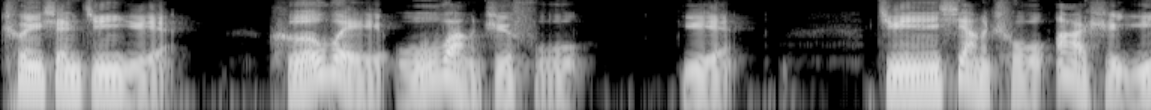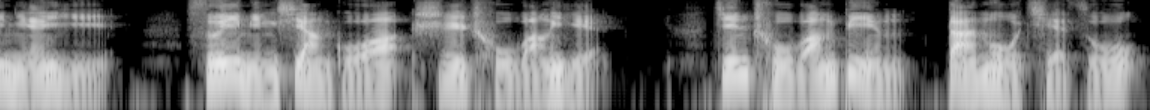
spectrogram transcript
春申君曰：“何谓无妄之福？”曰：“君相楚二十余年矣，虽名相国，实楚王也。今楚王病，旦暮且卒，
